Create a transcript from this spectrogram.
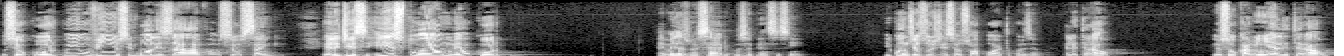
o seu corpo e o vinho simbolizava o seu sangue. Ele disse: Isto é o meu corpo. É mesmo? É sério que você pensa assim? E quando Jesus disse: Eu sou a porta, por exemplo? É literal? Eu sou o caminho, é literal.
